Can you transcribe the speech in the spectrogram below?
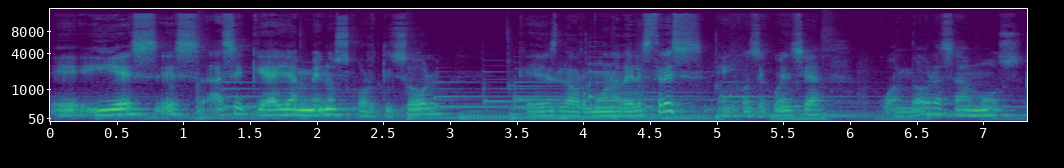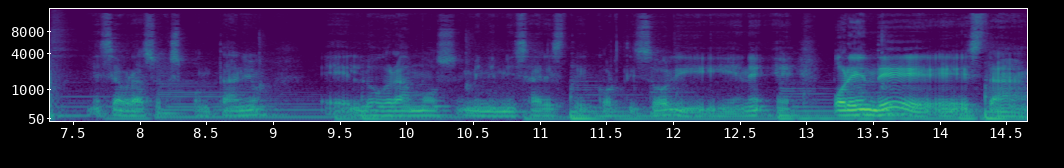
eh, y es, es, hace que haya menos cortisol, que es la hormona del estrés. En consecuencia, cuando abrazamos, ese abrazo espontáneo, eh, logramos minimizar este cortisol y, eh, por ende esta,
